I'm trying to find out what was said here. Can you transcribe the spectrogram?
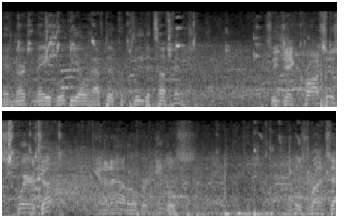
and Nurk May Rubio have to complete a tough finish. CJ crosses, squares up, in and out over Ingles. Ingles runs out.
